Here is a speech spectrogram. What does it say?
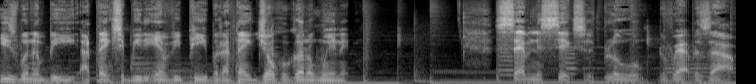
He's gonna be, I think, should be the MVP, but I think Joker gonna win it. 76ers blew the Raptors out.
